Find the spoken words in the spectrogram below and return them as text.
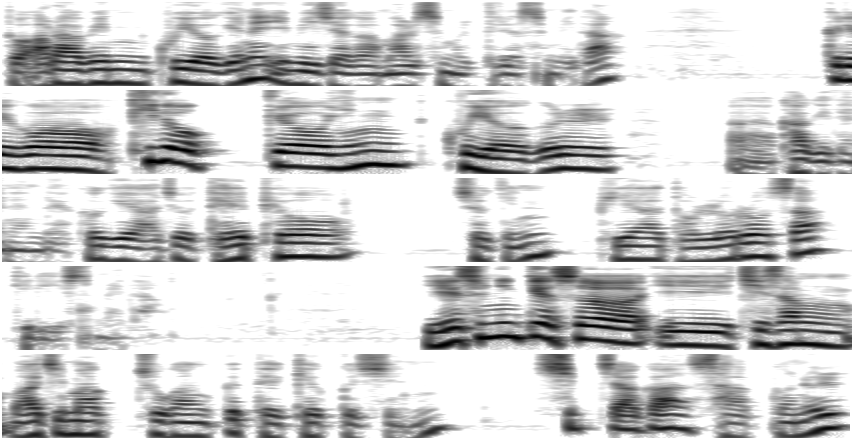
또 아랍인 구역에는 이미 제가 말씀을 드렸습니다. 그리고 기독교인 구역을 어, 가게 되는데 거기에 아주 대표적인 비아 돌로로사 길이 있습니다. 예수님께서 이 지상 마지막 주간 끝에 겪으신 십자가 사건을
